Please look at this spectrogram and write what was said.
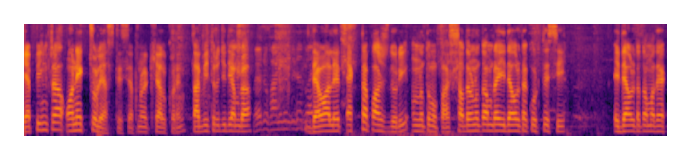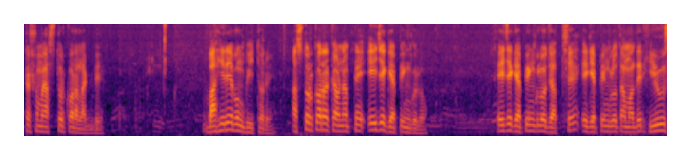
গ্যাপিংটা অনেক চলে আসতেছে, আপনারা খেয়াল করেন। তার ভিতরে যদি আমরা দেওয়ালের একটা পাশ ধরি, অন্যতম পাশ, সাধারণত আমরা এই দেওয়ালটা করতেছি। এই দেওয়ালটা তো আমাদের একটা সময় আস্তর করা লাগবে। বাহিরে এবং ভিতরে। আস্তর করার কারণে আপনি এই যে গ্যাপিংগুলো, এই যে গ্যাপিংগুলো যাচ্ছে, এই গ্যাপিংগুলোতে আমাদের হিউজ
